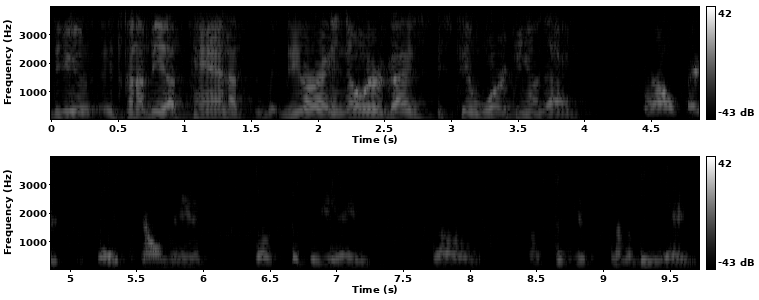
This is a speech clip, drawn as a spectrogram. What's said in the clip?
Do you? It's gonna be a ten. Do you already know, or guys still working on that? Well, they they tell me it's supposed to be eight, so I think it's gonna be eight.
